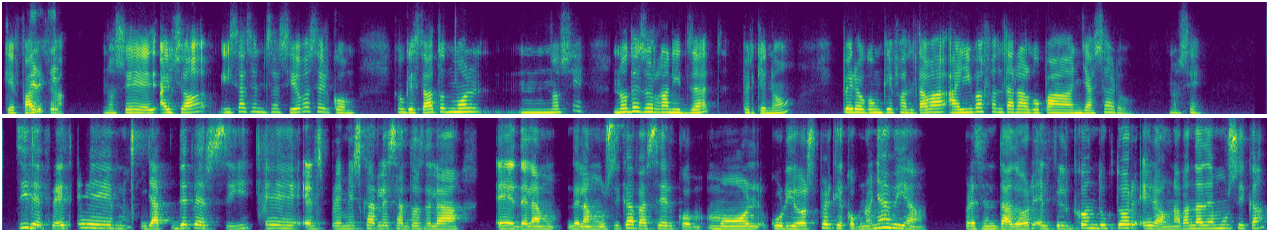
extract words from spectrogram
Què falta? No sé, això, aquesta sensació va ser com, com que estava tot molt, no sé, no desorganitzat, perquè no, però com que faltava, ahir va faltar algo per enllaçar-ho, no sé. Sí, de fet, eh, ja de per si, eh, els Premis Carles Santos de la, eh, de, la, de la música va ser com molt curiós perquè com no hi havia presentador, el fil conductor era una banda de música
